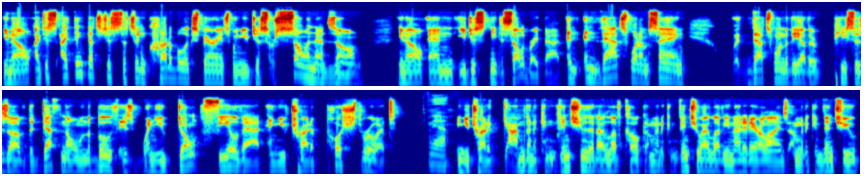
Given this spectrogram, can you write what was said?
You know, I just I think that's just such an incredible experience when you just are so in that zone, you know, and you just need to celebrate that. And and that's what I'm saying. That's one of the other pieces of the death knell in the booth is when you don't feel that and you try to push through it Yeah. and you try to i'm going to convince you that i love coke i'm going to convince you i love united airlines i'm going to convince you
